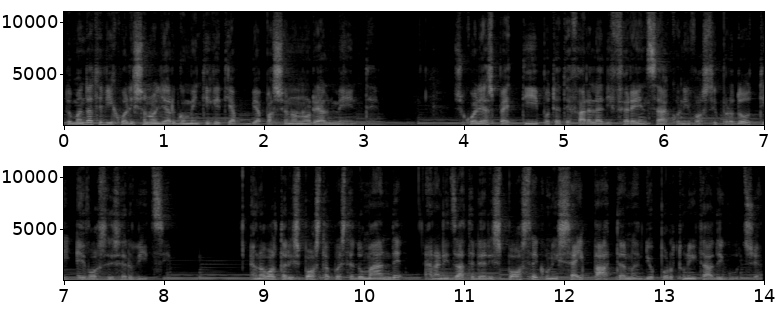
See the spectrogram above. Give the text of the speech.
Domandatevi quali sono gli argomenti che vi appassionano realmente, su quali aspetti potete fare la differenza con i vostri prodotti e i vostri servizi. E una volta risposto a queste domande, analizzate le risposte con i 6 pattern di opportunità di Gucci.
